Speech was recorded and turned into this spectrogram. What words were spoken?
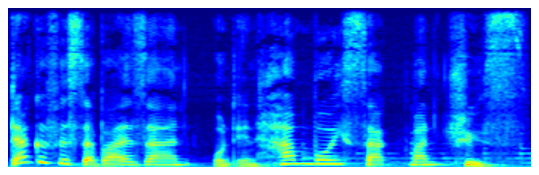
Danke fürs Dabeisein und in Hamburg sagt man Tschüss.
